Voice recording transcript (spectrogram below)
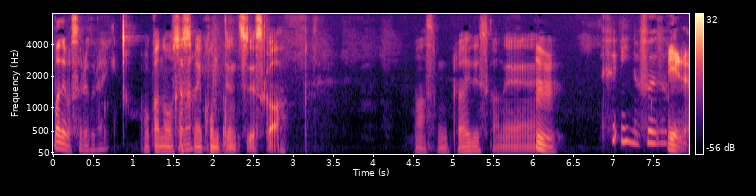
まあでもそれぐらい。他のおすすめコンテンツですか？まあ、そんくらいですかね。うん。ふいいの、風俗。いいね。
